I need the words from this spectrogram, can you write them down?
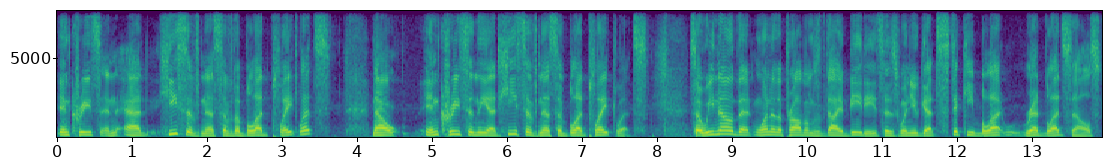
increase in adhesiveness of the blood platelets. Now, increase in the adhesiveness of blood platelets. So we know that one of the problems of diabetes is when you get sticky blood, red blood cells.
